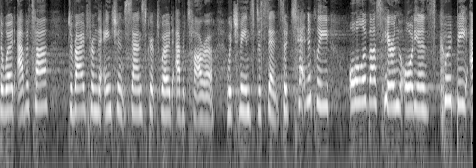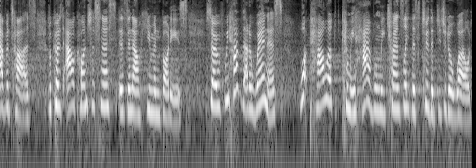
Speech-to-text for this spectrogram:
the word avatar derived from the ancient Sanskrit word avatara, which means descent. So technically, all of us here in the audience could be avatars because our consciousness is in our human bodies. So if we have that awareness, what power can we have when we translate this to the digital world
